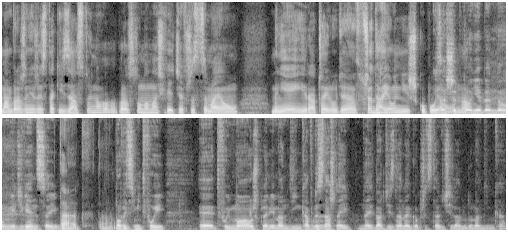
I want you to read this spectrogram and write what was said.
mam wrażenie, że jest taki zastój, no bo po prostu no, na świecie wszyscy mają mniej i raczej ludzie sprzedają niż kupują. Za szybko no. nie będą mieć więcej. Tak, tak. Powiedz mi, twój, e, twój mąż, plemię Mandinka, w ogóle znasz naj, najbardziej znanego przedstawiciela ludu Mandinka?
